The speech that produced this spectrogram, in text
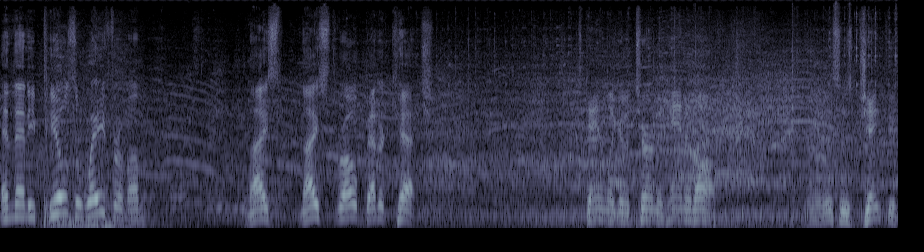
and then he peels away from him. Nice, nice throw, better catch. Stanley going to turn and hand it off. And this is Jenkins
